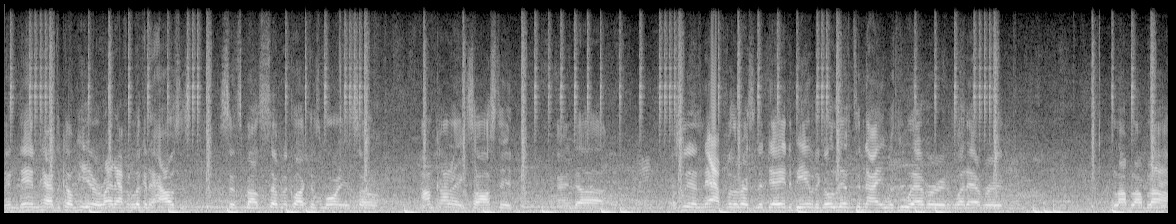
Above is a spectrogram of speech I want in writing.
and then had to come here right after looking at houses since about seven o'clock this morning. So I'm kind of exhausted and uh, I just need a nap for the rest of the day to be able to go live tonight with whoever and whatever and blah blah blah.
